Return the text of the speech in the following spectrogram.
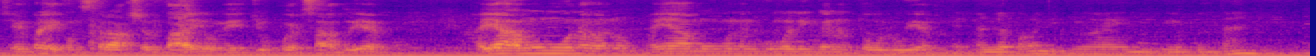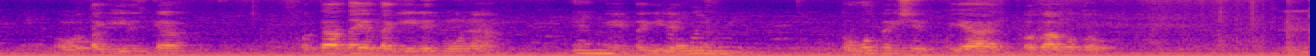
Siyempre, construction tayo, medyo puwersado yan. Hayaan mo muna ano, hayaan mo muna gumaling ka ng tuluyan. Tanggap ako, hindi ko nga yung puntahan. O, tagilid ka. Pagtatayo, tagilid muna. Yan. Eh, tagilid. Tukod mo yung siko. Yan, baba mo to. Hmm,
